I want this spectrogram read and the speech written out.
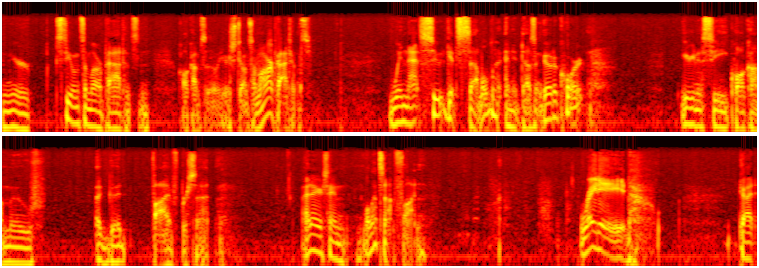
And you're stealing some of our patents. And Qualcomm says, you're stealing some of our patents. When that suit gets settled and it doesn't go to court, you're going to see Qualcomm move a good 5%. I know you're saying, well, that's not fun. Rite Aid got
